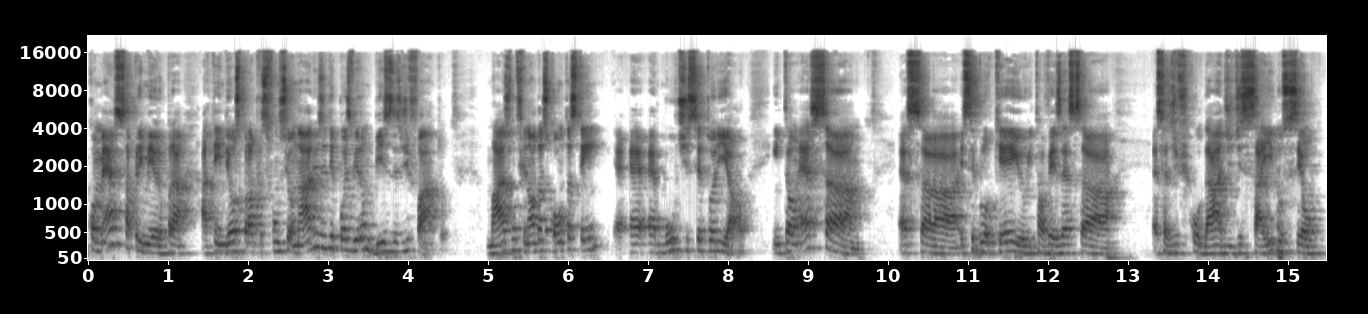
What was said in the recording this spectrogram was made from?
Começa primeiro para atender os próprios funcionários e depois vira um business de fato. Mas no final das contas tem é, é, é multissetorial. Então essa, essa, esse bloqueio e talvez essa, essa dificuldade de sair do seu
